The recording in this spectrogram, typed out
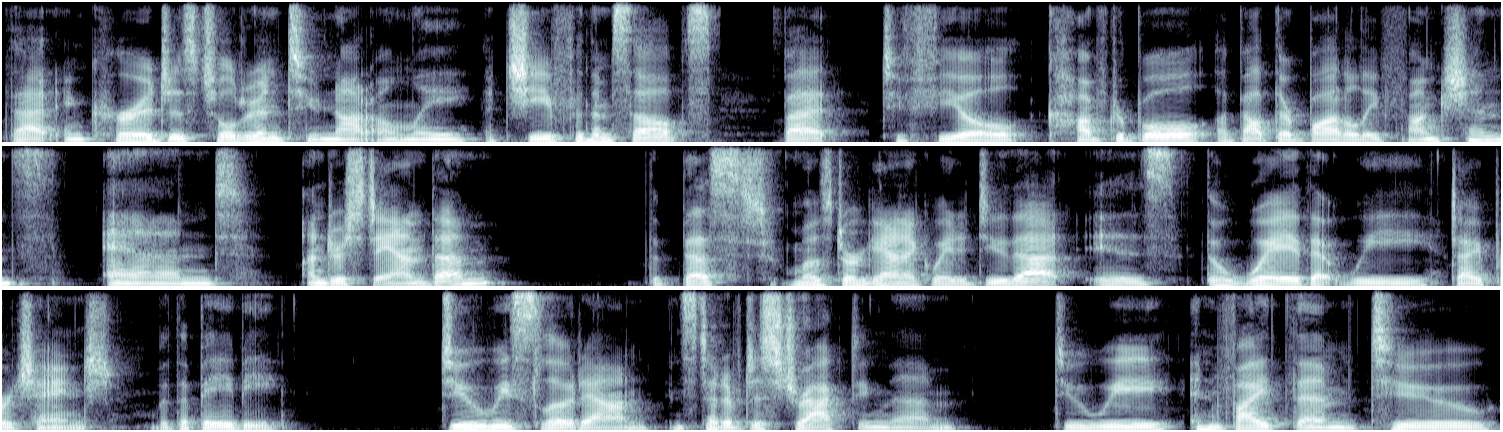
that encourages children to not only achieve for themselves, but to feel comfortable about their bodily functions and understand them the best, most organic way to do that is the way that we diaper change with a baby. Do we slow down instead of distracting them? Do we invite them to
